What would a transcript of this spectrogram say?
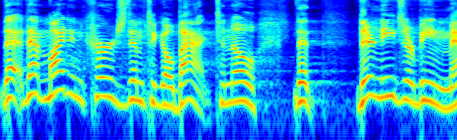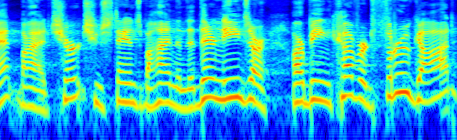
That, that might encourage them to go back, to know that their needs are being met by a church who stands behind them, that their needs are, are being covered through God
